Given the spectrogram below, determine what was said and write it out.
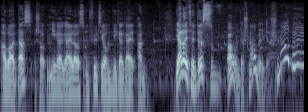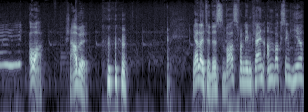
Aber das schaut mega geil aus und fühlt sich auch mega geil an. Ja, Leute, das... Oh, und der Schnabel, der Schnabel. Aua, Schnabel. ja, Leute, das war's von dem kleinen Unboxing hier.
